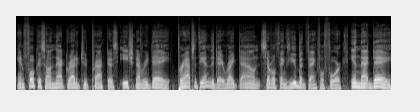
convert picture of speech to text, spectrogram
and focus on that gratitude practice each and every day. Perhaps at the end of the day, write down several things you've been thankful for in that that day,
